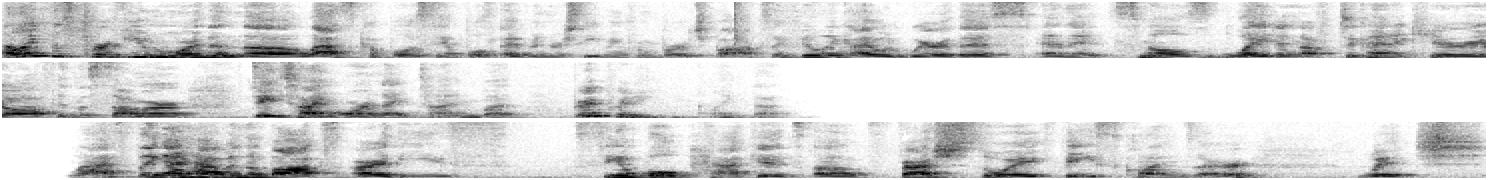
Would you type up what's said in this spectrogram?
I like this perfume more than the last couple of samples I've been receiving from Birchbox. I feel like I would wear this and it smells light enough to kind of carry off in the summer, daytime or nighttime, but very pretty. I like that. Last thing I have in the box are these sample packets of fresh soy face cleanser, which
